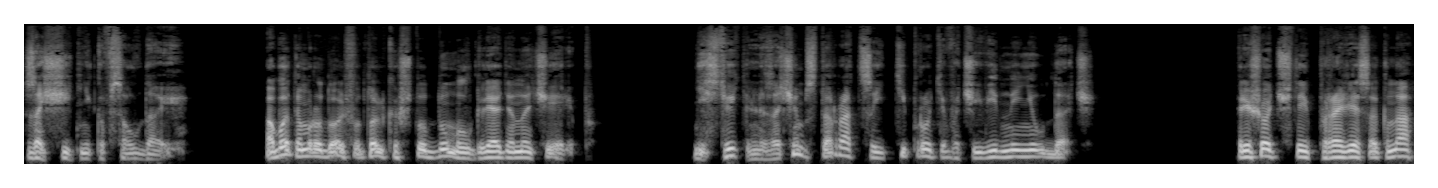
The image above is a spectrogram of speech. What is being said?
защитников Солдаи. Об этом Рудольфу только что думал, глядя на череп. Действительно, зачем стараться идти против очевидной неудачи? Решетчатый прорез окна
